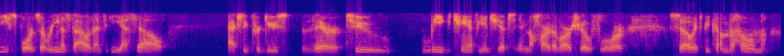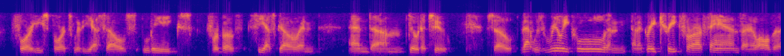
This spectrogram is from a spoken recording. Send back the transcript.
esports arena style events, ESL, actually produce their two league championships in the heart of our show floor. So it's become the home for esports with ESL's leagues for both CS:GO and and um, Dota 2. So that was really cool and, and a great treat for our fans. I know all the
